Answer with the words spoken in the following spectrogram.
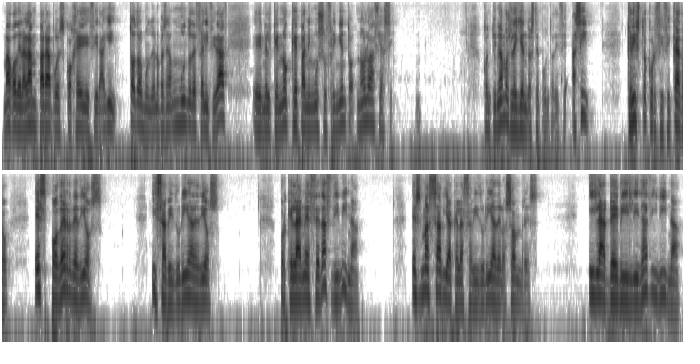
mago de la lámpara, pues coge y decir, aquí todo el mundo, no pues un mundo de felicidad en el que no quepa ningún sufrimiento, no lo hace así. Continuamos leyendo este punto. Dice, así, Cristo crucificado es poder de Dios y sabiduría de Dios, porque la necedad divina es más sabia que la sabiduría de los hombres, y la debilidad divina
